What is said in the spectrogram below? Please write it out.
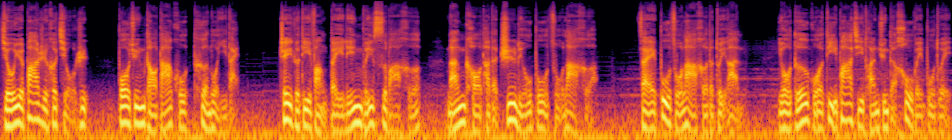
九月八日和九日，波军到达库特诺一带，这个地方北临维斯瓦河，南靠它的支流布祖拉河。在布祖拉河的对岸，有德国第八集团军的后卫部队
